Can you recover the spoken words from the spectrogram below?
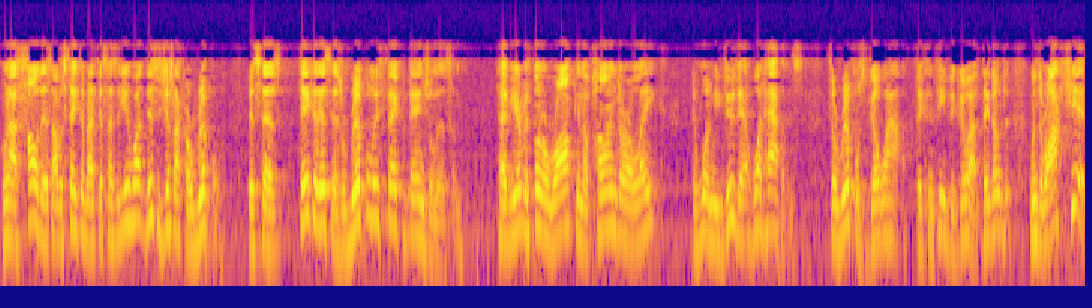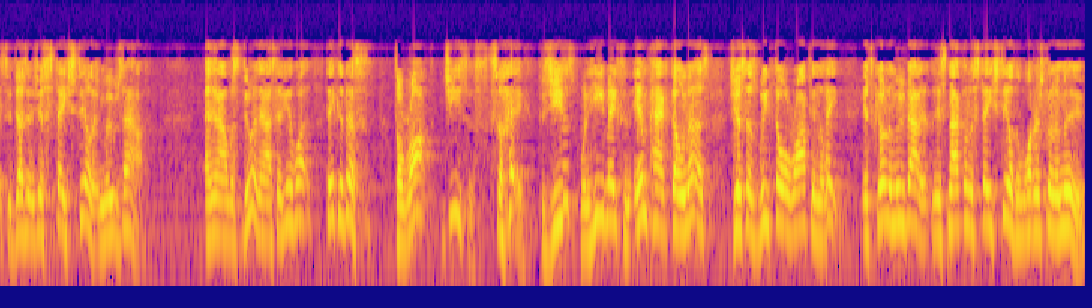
When I saw this, I was thinking about this. I said, you know what? This is just like a ripple. It says, think of this as ripple effect evangelism. Have you ever thrown a rock in a pond or a lake? And when you do that, what happens? The ripples go out. They continue to go out. They don't. When the rock hits, it doesn't just stay still. It moves out. And then I was doing that. I said, you know what? Think of this. The rock, Jesus. So hey, Jesus, when He makes an impact on us, just as we throw a rock in the lake, it's going to move out. It's not going to stay still. The water's going to move.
